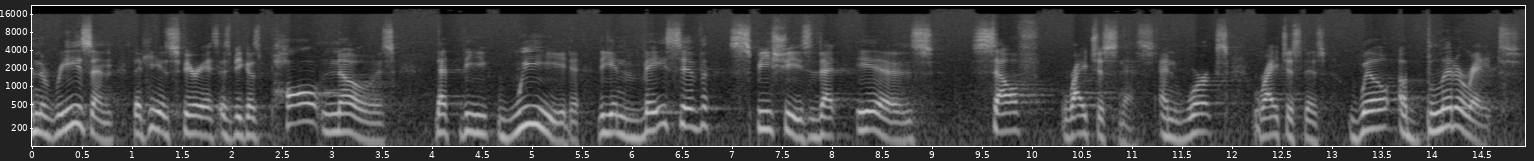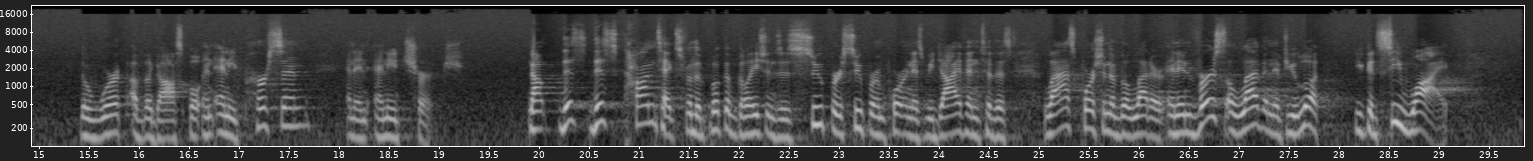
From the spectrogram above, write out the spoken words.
And the reason that he is furious is because Paul knows that the weed, the invasive species that is self righteousness and works righteousness, will obliterate the work of the gospel in any person and in any church. Now, this, this context for the book of Galatians is super, super important as we dive into this last portion of the letter. And in verse 11, if you look, you can see why.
